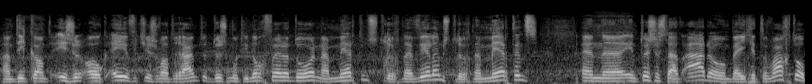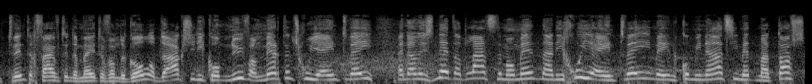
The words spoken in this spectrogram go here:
Aan die kant is er ook eventjes wat ruimte. Dus moet hij nog verder door naar Mertens. Terug naar Willems, terug naar Mertens. En uh, intussen staat ADO een beetje te wachten op 20, 25 meter van de goal. Op de actie die komt nu van Mertens. Goede 1-2. En dan is net dat laatste moment naar die goede 1-2. In combinatie met Matas.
